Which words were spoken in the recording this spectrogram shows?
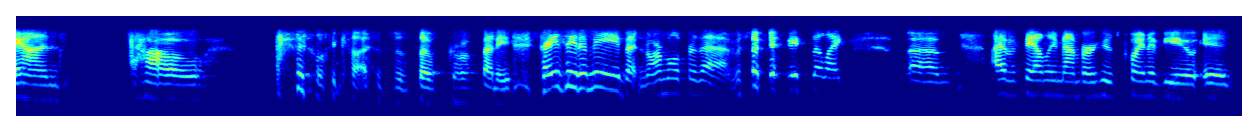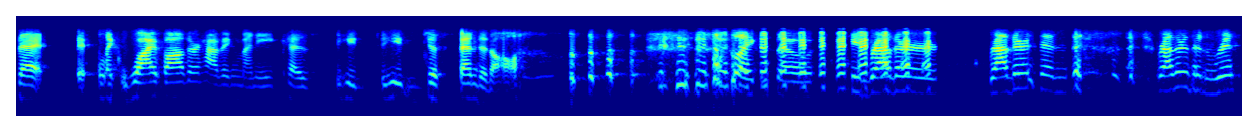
and how. oh my god, it's just so funny, crazy to me, but normal for them. so like, um, I have a family member whose point of view is that, like, why bother having money? Because he he just spend it all. Like so he'd rather rather than rather than risk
